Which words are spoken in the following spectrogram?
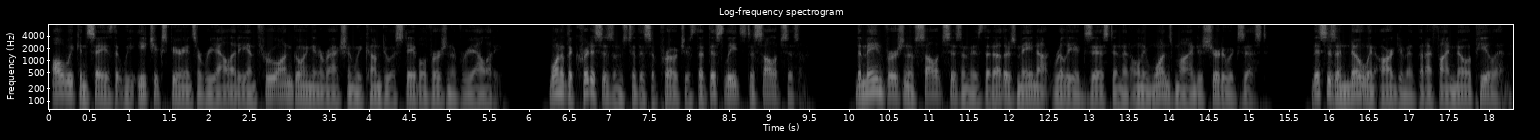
All we can say is that we each experience a reality and through ongoing interaction we come to a stable version of reality. One of the criticisms to this approach is that this leads to solipsism. The main version of solipsism is that others may not really exist and that only one's mind is sure to exist. This is a no win argument that I find no appeal in.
